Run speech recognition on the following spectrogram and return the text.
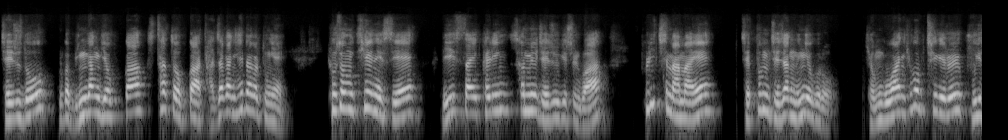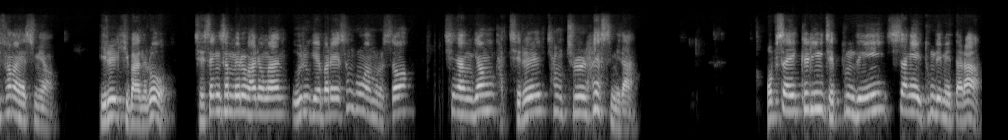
제주도 그리고 민간 기업과 스타트업과 다자간 협약을 통해 효성 TNS의 리사이클링 섬유 제조 기술과 플리츠 마마의 제품 제작 능력으로 견고한 협업 체계를 구성하였으며 이를 기반으로 재생섬유를 활용한 의류 개발에 성공함으로써 친환경 가치를 창출하였습니다. 업사이클링 제품 등이 시장에 유통됨에 따라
